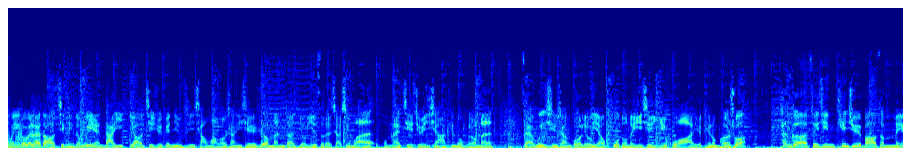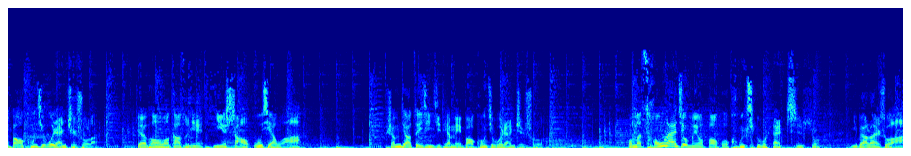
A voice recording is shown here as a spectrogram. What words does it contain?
欢迎各位来到今天的微言大义，要继续跟您分享网络上一些热门的、有意思的小新闻。我们来解决一下听众朋友们在微信上给我留言互动的一些疑惑啊。有听众朋友说：“探哥，最近天气预报怎么没报空气污染指数了？”这位朋友，我告诉你，你少诬陷我啊！什么叫最近几天没报空气污染指数了？我们从来就没有报过空气污染指数，你不要乱说啊！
